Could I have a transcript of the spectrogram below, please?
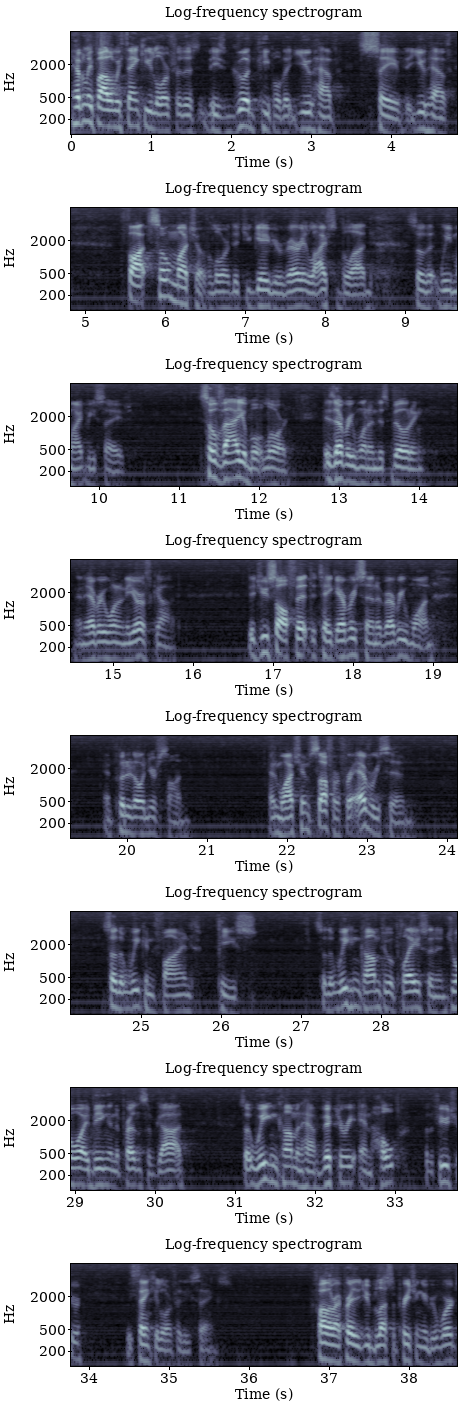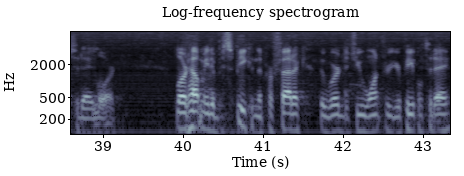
Heavenly Father, we thank you, Lord, for this, these good people that you have saved, that you have thought so much of, Lord, that you gave your very life's blood so that we might be saved. So valuable, Lord, is everyone in this building and everyone in the earth, God, that you saw fit to take every sin of every one and put it on your Son and watch him suffer for every sin so that we can find peace, so that we can come to a place and enjoy being in the presence of God, so that we can come and have victory and hope for the future. We thank you, Lord, for these things. Father, I pray that you bless the preaching of your word today, Lord. Lord, help me to speak in the prophetic, the word that you want for your people today.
